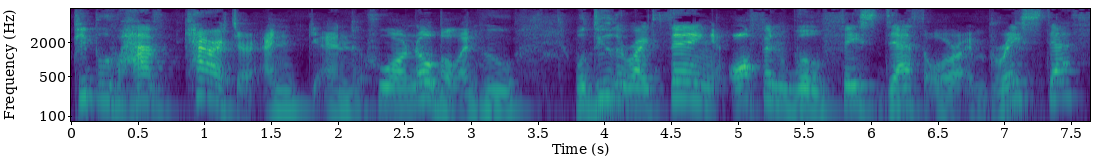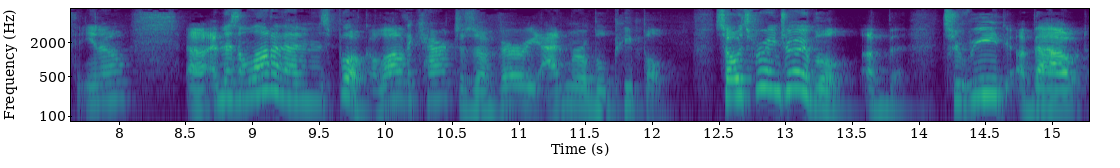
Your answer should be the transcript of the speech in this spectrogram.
people who have character and and who are noble and who will do the right thing, often will face death or embrace death, you know? Uh, and there's a lot of that in this book. A lot of the characters are very admirable people. So it's very enjoyable uh, to read about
